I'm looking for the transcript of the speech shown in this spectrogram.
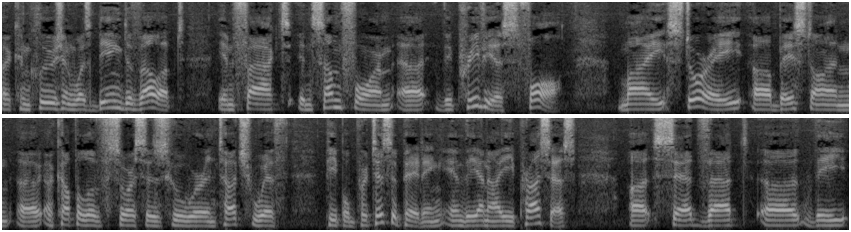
uh, conclusion was being developed, in fact, in some form uh, the previous fall. My story, based on a couple of sources who were in touch with people participating in the NIE process, said that the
